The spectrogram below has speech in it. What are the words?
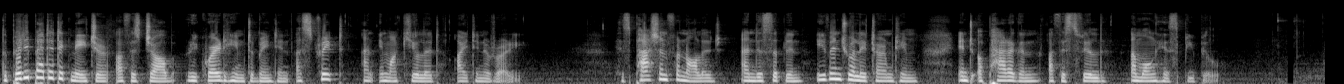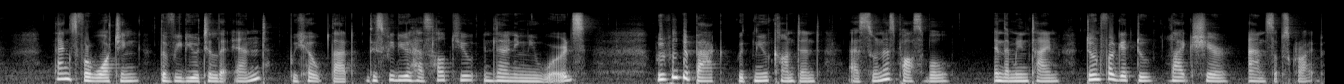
The peripatetic nature of his job required him to maintain a strict and immaculate itinerary. His passion for knowledge and discipline eventually turned him into a paragon of his field among his people. Thanks for watching the video till the end. We hope that this video has helped you in learning new words. We will be back with new content as soon as possible. In the meantime, don't forget to like, share, and subscribe.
